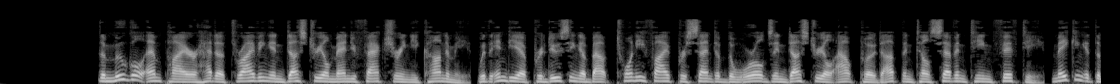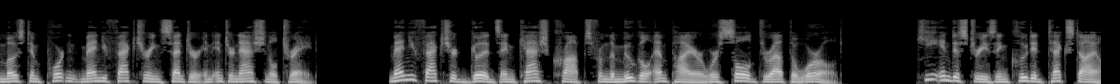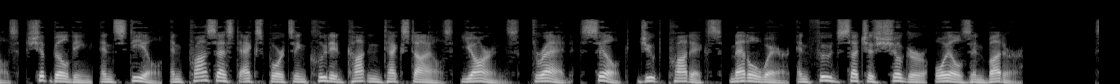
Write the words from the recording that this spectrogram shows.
The Mughal Empire had a thriving industrial manufacturing economy, with India producing about 25% of the world's industrial output up until 1750, making it the most important manufacturing centre in international trade. Manufactured goods and cash crops from the Mughal Empire were sold throughout the world. Key industries included textiles, shipbuilding, and steel, and processed exports included cotton textiles, yarns, thread, silk, jute products, metalware, and foods such as sugar, oils and butter.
